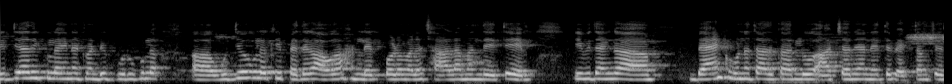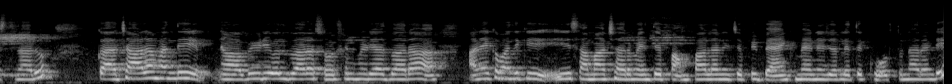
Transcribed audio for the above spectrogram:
విద్యాధికులైనటువంటి గురుకుల ఉద్యోగులకి పెద్దగా అవగాహన లేకపోవడం వల్ల చాలామంది అయితే ఈ విధంగా బ్యాంక్ ఉన్నతాధికారులు ఆశ్చర్యాన్ని అయితే వ్యక్తం చేస్తున్నారు. చాలామంది వీడియోల ద్వారా సోషల్ మీడియా ద్వారా అనేక మందికి ఈ సమాచారం అయితే పంపాలని చెప్పి బ్యాంక్ మేనేజర్లు అయితే కోరుతున్నారండి.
